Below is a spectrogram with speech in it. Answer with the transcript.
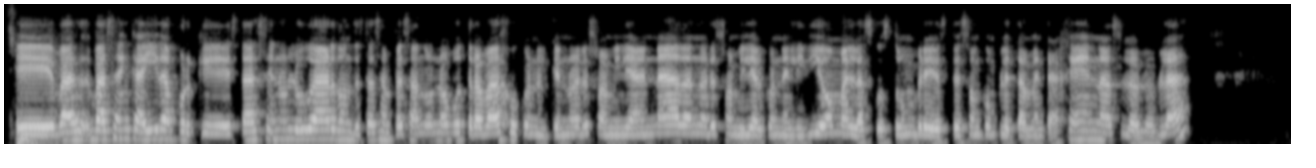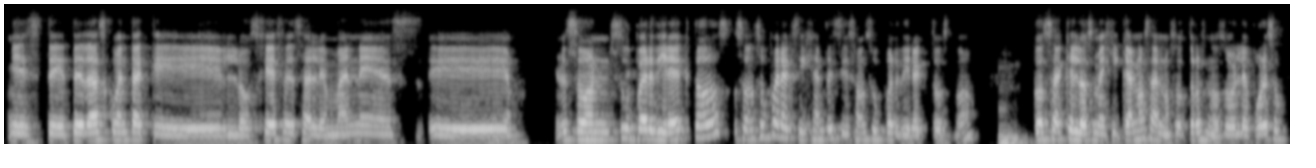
Sí. Eh, vas, vas en caída porque estás en un lugar donde estás empezando un nuevo trabajo con el que no eres familiar en nada, no eres familiar con el idioma, las costumbres te son completamente ajenas, bla, bla, bla. Este, te das cuenta que los jefes alemanes eh, son súper directos, son súper exigentes y son súper directos, ¿no? Mm. Cosa que los mexicanos a nosotros nos duele. Por eso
